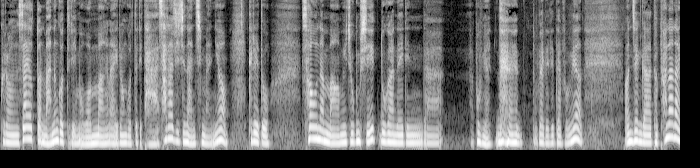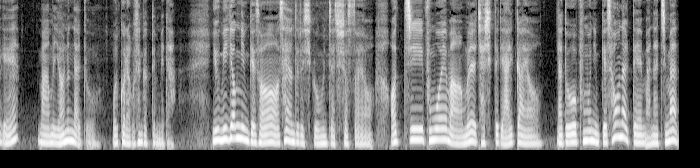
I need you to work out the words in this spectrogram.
그런 쌓였던 많은 것들이 뭐 원망이나 이런 것들이 다 사라지진 않지만요. 그래도 서운한 마음이 조금씩 녹아내린다 보면, 네, 녹아내리다 보면 언젠가 더 편안하게 마음을 여는 날도 올 거라고 생각됩니다. 유미경님께서 사연 들으시고 문자 주셨어요. 어찌 부모의 마음을 자식들이 알까요? 나도 부모님께 서운할 때 많았지만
